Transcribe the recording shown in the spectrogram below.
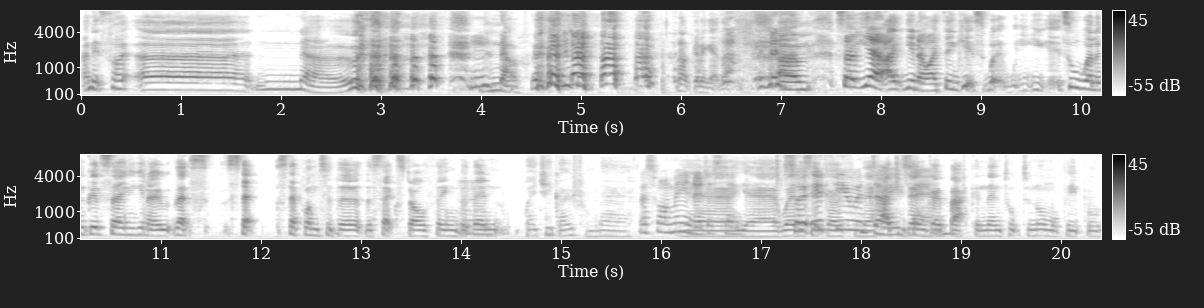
And it's like, uh, no. no. Not gonna get that. Um, so yeah, I you know I think it's w- w- you- it's all well and good saying you know let's step step onto the the sex doll thing, but then where do you go from there? That's what I mean. yeah, I just think. yeah. Where So does it if go you from were there? How do you then go back and then talk to normal people?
